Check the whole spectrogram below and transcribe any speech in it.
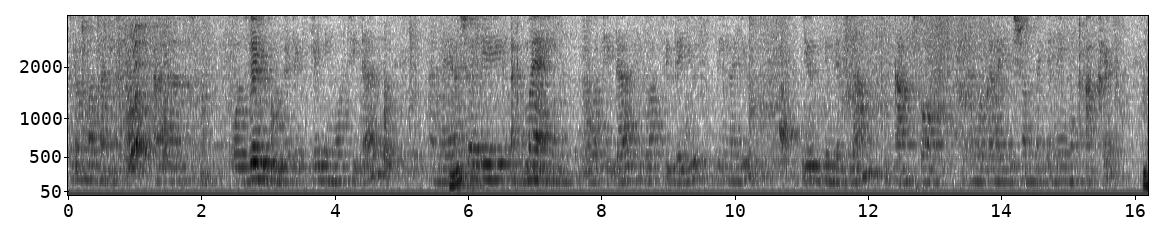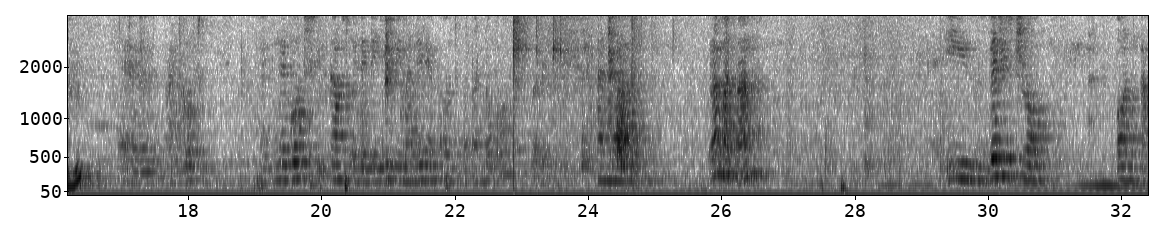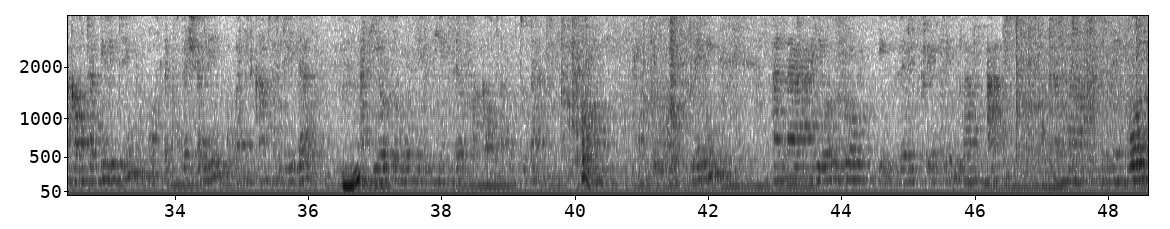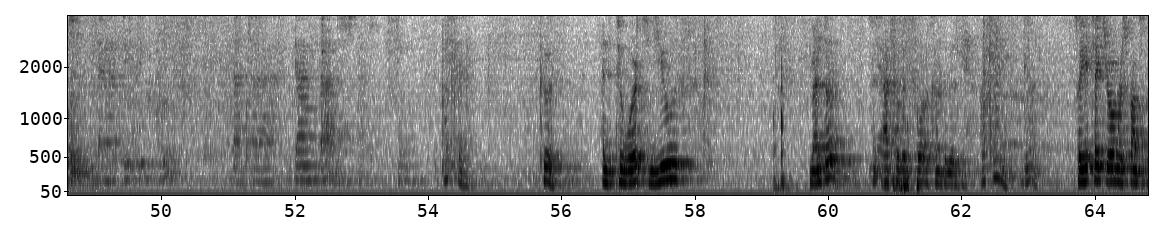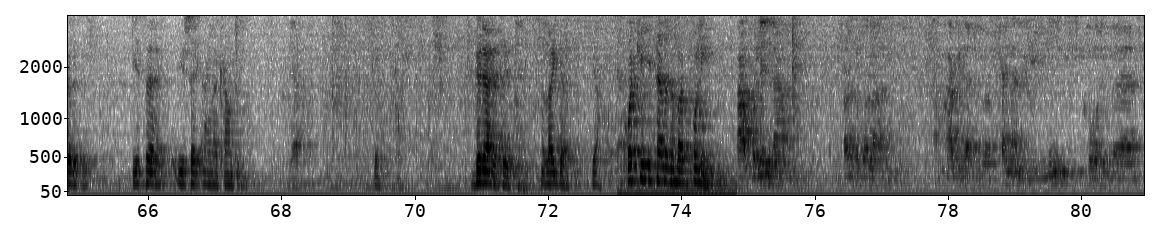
Ramadan uh, was very good at explaining what he does, and I Mhm. actually admire him for what he does. He works with the youth, being a youth, youth in the slum. He comes from an organization by the name of ACREF. Mm-hmm. Uh, I got, I think I got, it comes, with they, live in an area called Babadogo, sorry. And uh, Ramadan is very strong on accountability, most especially when it comes to leaders, Mm-hmm. and he also holds himself accountable to that, from what he was explaining. And uh, he also is very creative, loves art, and uh, is involved with an artistic group that uh, does that. Okay. Good. And the two words, youth, mentor, and advocate for accountability. Okay, good. So you take your own responsibility. You say, you say I'm accountable. Yeah. That's good. Good attitude. I like that. Yeah. What can you tell us about Pauline? Uh, Pauline, um, first of all, um, I'm happy that we are finally meet because uh,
